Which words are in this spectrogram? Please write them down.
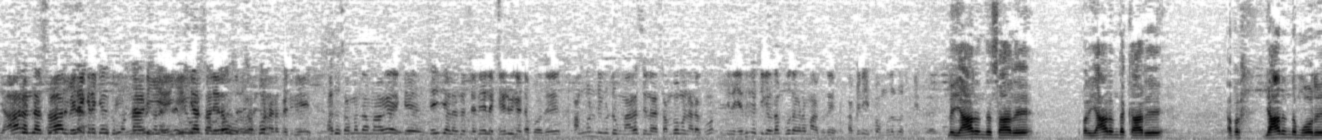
யார் அந்த சார் விலை கிடைக்கிறதுக்கு முன்னாடியே ஈசிஆர் சாலையில ஒரு சம்பவம் நடந்துச்சு. அது சம்பந்தமாக கே- செய்தியாளர்கள் சென்னையில கேள்வி கேட்ட போது அங்குண்டு இங்குண்டுமாக சில சம்பவங்கள் நடக்கும். இதை எதிர்கட்சிகள் தான் பூதகரமாக்குது. அப்படின்னு இப்ப முதல்வர் சொல்லியிருக்காரு இல்ல யார் அந்த சாரு? அப்புறம் யார் அந்த காரு? அப்புறம் யார் இந்த மோரு?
